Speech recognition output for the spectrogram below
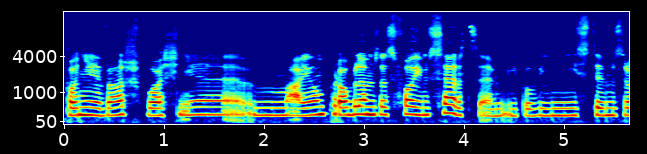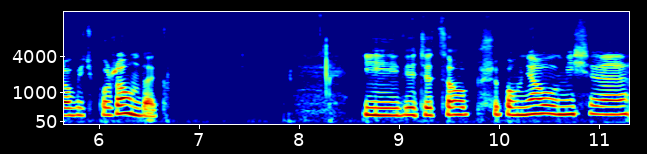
ponieważ właśnie mają problem ze swoim sercem i powinni z tym zrobić porządek. I wiecie co, przypomniało mi się,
